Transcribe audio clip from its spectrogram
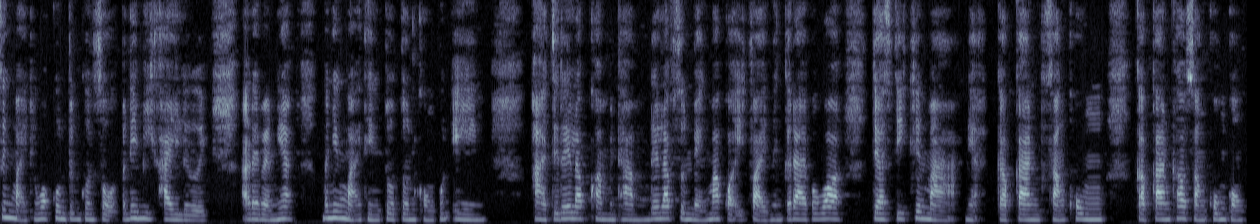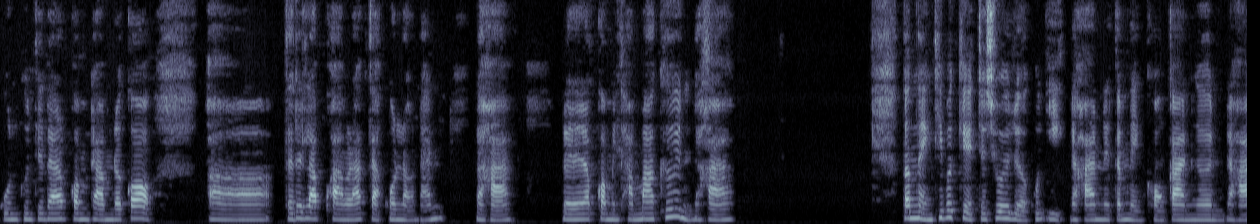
ซึ่งหมายถึงว่าคุณเป็นคนโสดไม่ได้มีใครเลย อะไรแบบเนี้ยมันยังหมายถึงตัวตนของคุณเอง อาจจะได้รับความเป็นธรรมได้รับส่วนแบ่งมากกว่าอีกฝ่ายหนึ่งก็ได้ เพราะว่า justice ขึ้นมาเนี่ยกับการสังคม กับการเข้าสังคมของคุณคุณจะได้รับความธรรมแล้วก็จะได้รับความรักจากคนเหล่านั้นนะคะได้รับความเป็นธรรมมากขึ้นนะคะ ตำแหน่งที่พระเกตจะช่วยเหลือคุณอีกนะคะ ในตำแหน่งของการเงินนะคะ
